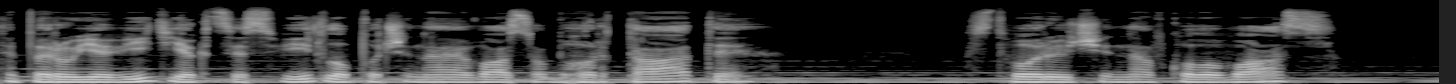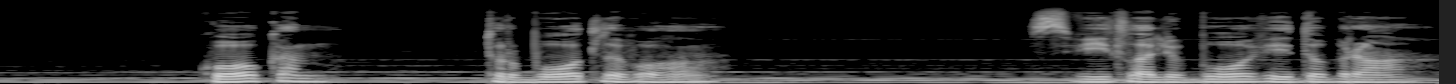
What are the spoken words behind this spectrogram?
Тепер уявіть, як це світло починає вас обгортати створюючи навколо вас кокон турботливого, світла любові і добра.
